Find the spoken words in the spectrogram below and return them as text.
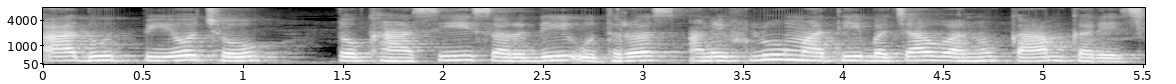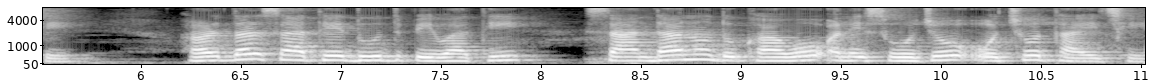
આ દૂધ પીઓ છો તો ખાંસી, શરદી, ઉધરસ અને ફ્લૂમાંથી બચાવવાનું કામ કરે છે. હળદર સાથે દૂધ પીવાથી સાંધાનો દુખાવો અને સોજો ઓછો થાય છે.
